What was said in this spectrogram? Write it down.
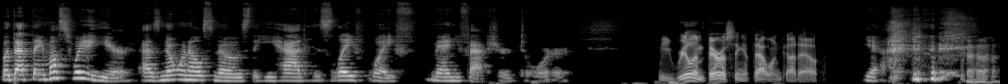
but that they must wait a year, as no one else knows that he had his life wife manufactured to order. Be real embarrassing if that one got out. Yeah.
